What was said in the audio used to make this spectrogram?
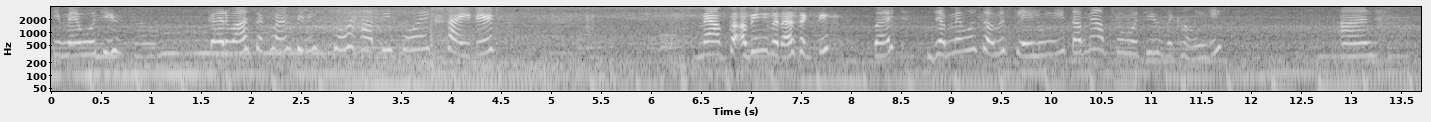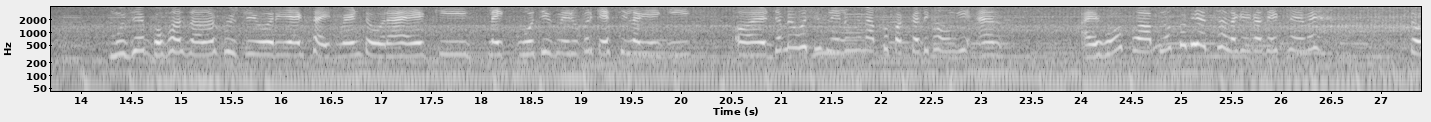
कि मैं वो चीज़ करवा सकूँ। I am feeling so happy so excited मैं आपको अभी नहीं बता सकती। बट जब मैं वो सर्विस ले लूँगी, तब मैं आपको वो चीज़ दिखाऊँगी। एंड मुझे बहुत ज़्यादा खुशी हो रही है एक्साइटमेंट हो रहा है कि लाइक like, वो चीज़ मेरे ऊपर कैसी लगेगी। और जब मैं वो चीज़ ले लूँगी मैं आपको पक्का दिखाऊँगी एंड आई होप आप लोग को भी अच्छा लगेगा देखने में। तो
